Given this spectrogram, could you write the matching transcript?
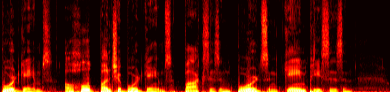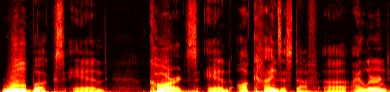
board games. a whole bunch of board games, boxes and boards and game pieces and rule books and cards and all kinds of stuff. Uh, I learned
